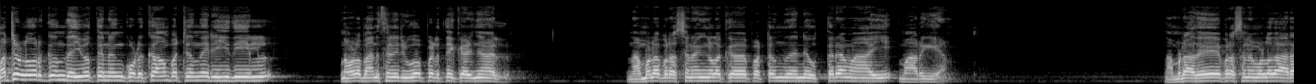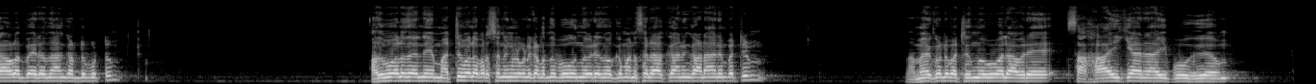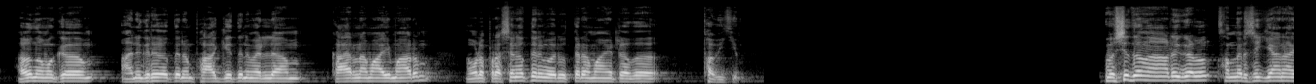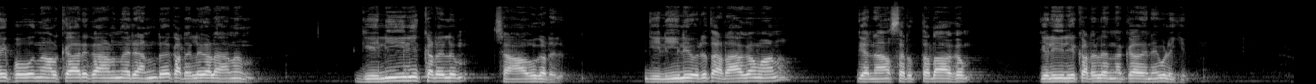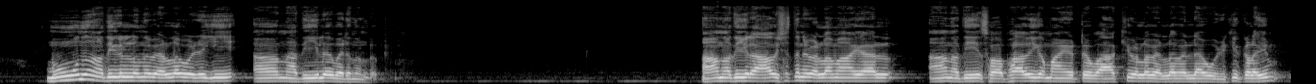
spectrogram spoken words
മറ്റുള്ളവർക്കും ദൈവത്തിനും കൊടുക്കാൻ പറ്റുന്ന രീതിയിൽ നമ്മുടെ മനസ്സിനെ രൂപപ്പെടുത്തി കഴിഞ്ഞാൽ നമ്മുടെ പ്രശ്നങ്ങൾക്ക് പെട്ടെന്ന് തന്നെ ഉത്തരമായി മാറുകയാണ്. നമ്മുടെ അതേ പ്രശ്നമുള്ള ധാരാളം പേരെ നാം കണ്ടുമുട്ടും. അതുപോലെ തന്നെ മറ്റു പല പ്രശ്നങ്ങളിലൂടെ കടന്നു പോകുന്നവരെ നമുക്ക് മനസ്സിലാക്കാനും കാണാനും പറ്റും. നമ്മെക്കൊണ്ട് പറ്റുന്ന പോലെ അവരെ സഹായിക്കാനായി പോകുകയും അത് നമുക്ക് അനുഗ്രഹത്തിനും ഭാഗ്യത്തിനുമെല്ലാം കാരണമായി മാറും. നമ്മുടെ പ്രശ്നത്തിനും ഒരു ഉത്തരമായിട്ടത് ഭവിക്കും. വിശുദ്ധ നാടുകൾ സന്ദർശിക്കാനായി പോകുന്ന ആൾക്കാർ കാണുന്ന രണ്ട് കടലുകളാണ്. ഗലീലി കടലും ചാവുകടലും. ഗലീലി ഒരു തടാകമാണ്. ഗനാസർ തടാകം ഗലീലി കടൽ എന്നൊക്കെ അതിനെ വിളിക്കും. മൂന്ന് നദികളിൽ നിന്ന് വെള്ളം ഒഴുകി ആ നദിയിൽ വരുന്നുണ്ട്. ആ നദിയിൽ ആവശ്യത്തിന് വെള്ളമായാൽ ആ നദി സ്വാഭാവികമായിട്ട് ബാക്കിയുള്ള വെള്ളമെല്ലാം ഒഴുക്കിക്കളയും.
